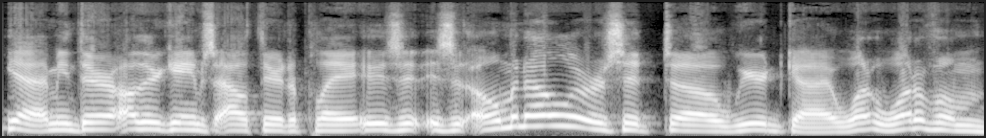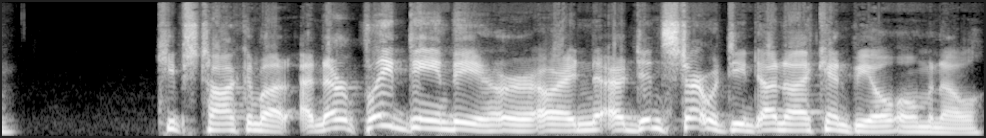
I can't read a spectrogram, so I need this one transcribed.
yeah, I mean, there are other games out there to play. Is it is it Omenel or is it uh, Weird Guy? One one of them keeps talking about I never played D and D or, or I, n- I didn't start with D. Oh no, I can't be Omenel.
